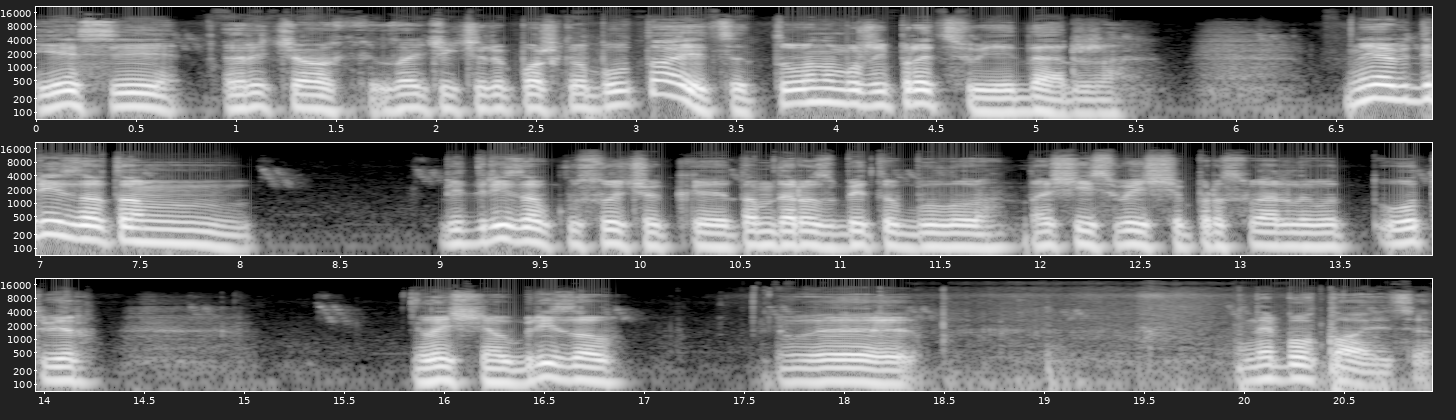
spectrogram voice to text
якщо речах зайчик черепашка болтається, то воно може і працює і держить. Ну, я відрізав там Відрізав кусочок е, там, де розбито було, на 6 вище просверлив отвір. Лишнє обрізав. Е, Не бовтається.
